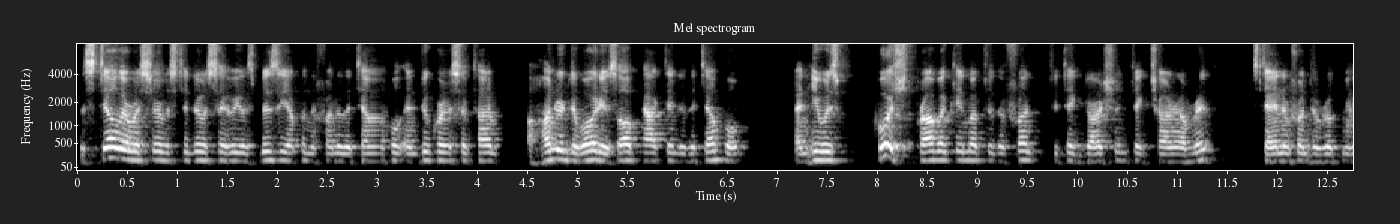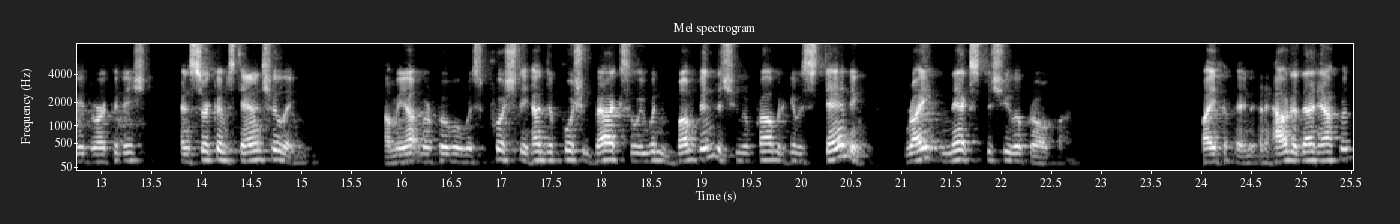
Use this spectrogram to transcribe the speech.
But still, there was service to do. So he was busy up in the front of the temple. And due course of time, a hundred devotees all packed into the temple. And he was pushed. Prabhupada came up to the front to take darshan, take charanamrit, stand in front of Rukmini Dwarkadish. And circumstantially, Amiyatma Prabhu was pushed. He had to push back so he wouldn't bump into Srila Prabhupada. He was standing right next to Srila Prabhupada. By, and, and how did that happen?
